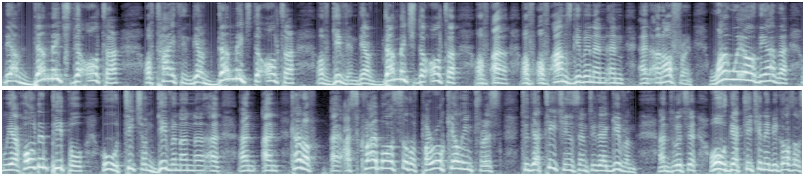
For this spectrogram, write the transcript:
They have damaged the altar of tithing. They have damaged the altar of giving. They have damaged the altar of, uh, of, of alms giving and, and, and, and offering. One way or the other, we are holding people who teach on giving and, uh, and, and kind of uh, ascribe all sort of parochial interest to their teachings and to their giving. And we say, oh, they're teaching it because of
